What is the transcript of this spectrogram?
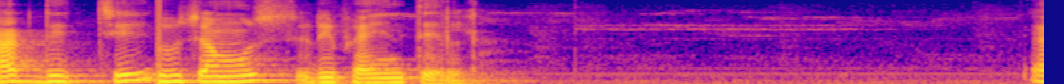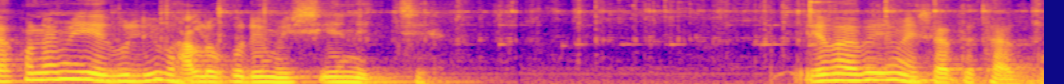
আর দিচ্ছি দু চামচ রিফাইন তেল। এখন আমি এগুলি ভালো করে মিশিয়ে নিচ্ছি। এভাবেই মেশাতে থাকব।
